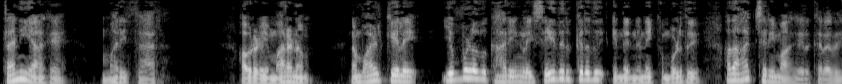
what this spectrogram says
தனியாக மறித்தார் அவருடைய மரணம் நம் வாழ்க்கையிலே எவ்வளவு காரியங்களை செய்திருக்கிறது என்று நினைக்கும் பொழுது அது ஆச்சரியமாக இருக்கிறது.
